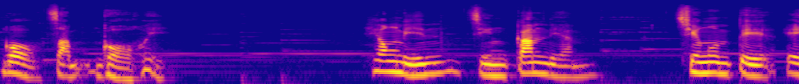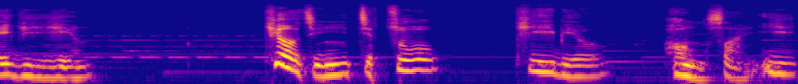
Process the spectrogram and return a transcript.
五十五岁，乡民真感念清云伯的义行，捡钱集资起庙奉祀伊。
